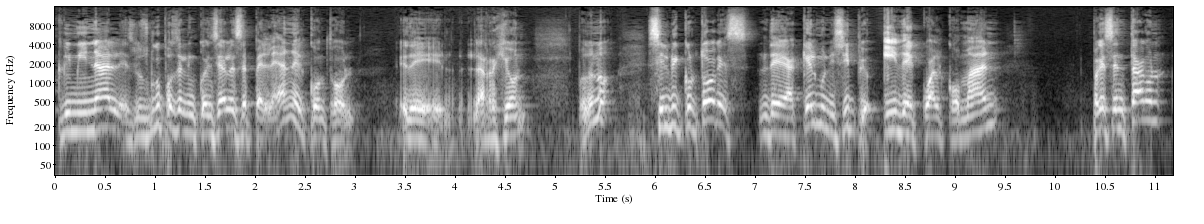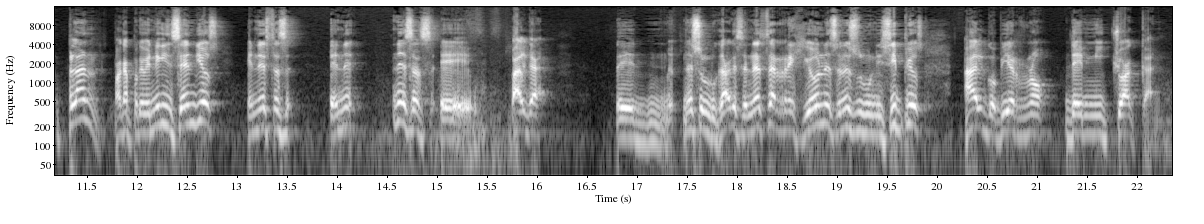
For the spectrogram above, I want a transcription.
criminales, los grupos delincuenciales se pelean el control de la región. Pues bueno, silvicultores de aquel municipio y de Cualcomán presentaron plan para prevenir incendios en estas, en, esas, eh, valga, en esos lugares, en esas regiones, en esos municipios, al gobierno de Michoacán.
